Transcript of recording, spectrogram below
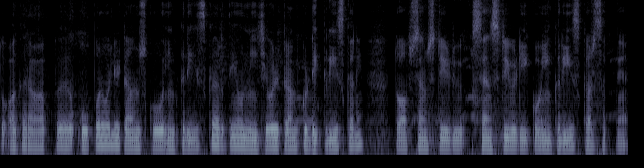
तो अगर आप ऊपर वाली टर्म्स को इंक्रीज़ कर दें और नीचे वाली टर्म को डिक्रीज़ करें तो आप सेंसिटिविटी को इंक्रीज़ कर सकते हैं।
